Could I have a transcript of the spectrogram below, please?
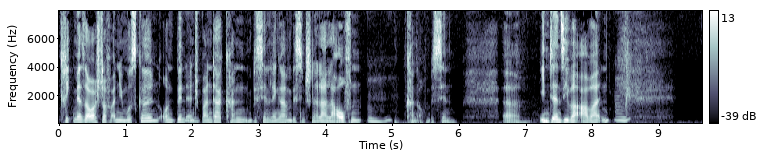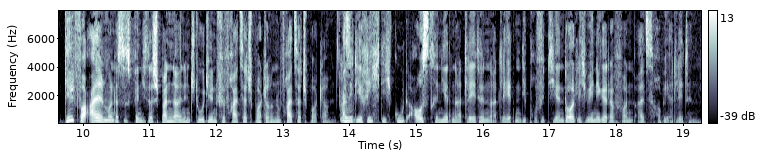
kriege mehr Sauerstoff an die Muskeln und bin mhm. entspannter, kann ein bisschen länger, ein bisschen schneller laufen, mhm. kann auch ein bisschen äh, intensiver arbeiten. Mhm gilt vor allem, und das ist, finde ich, das Spannende an den Studien für Freizeitsportlerinnen und Freizeitsportler. Also mhm. die richtig gut austrainierten Athletinnen und Athleten, die profitieren deutlich weniger davon als Hobbyathletinnen.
